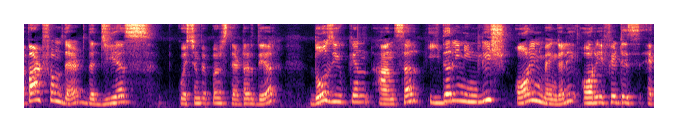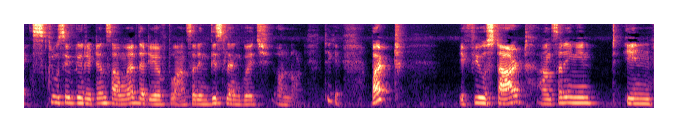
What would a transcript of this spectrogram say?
Apart from that the gs question papers that are there those you can answer either in english or in bengali or if it is exclusively written somewhere that you have to answer in this language or not. Okay. But if you start answering it in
